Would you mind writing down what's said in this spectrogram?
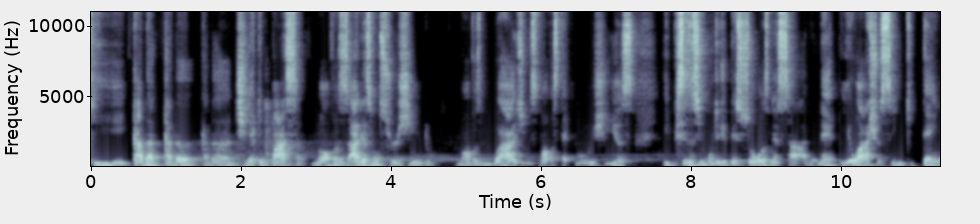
que cada, cada, cada dia que passa, novas áreas vão surgindo, novas linguagens, novas tecnologias e precisa-se muito de pessoas nessa área, né? E eu acho assim que tem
